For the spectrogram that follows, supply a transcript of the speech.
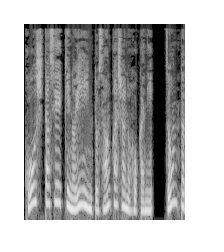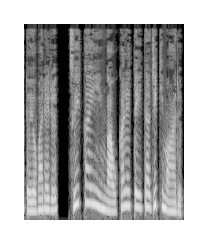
こうした正規の委員と参加者の他に、ゾンタと呼ばれる追加委員が置かれていた時期もある。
